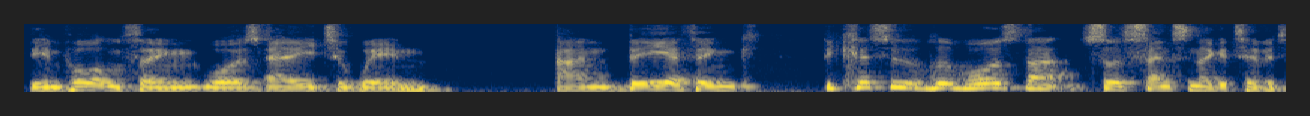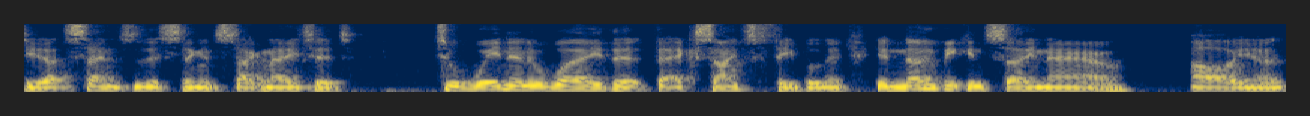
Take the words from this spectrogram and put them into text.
the important thing was a to win, and b I think because there was that sort of sense of negativity, that sense of this thing had stagnated, to win in a way that, that excites people. You know, nobody can say now, oh, you know,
